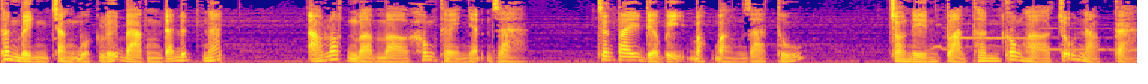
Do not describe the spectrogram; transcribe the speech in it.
Thân mình chẳng buộc lưới bạc đã đứt nát, áo lót mờ mờ không thể nhận ra, chân tay đều bị bọc bằng da thú, cho nên toàn thân không hở chỗ nào cả.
